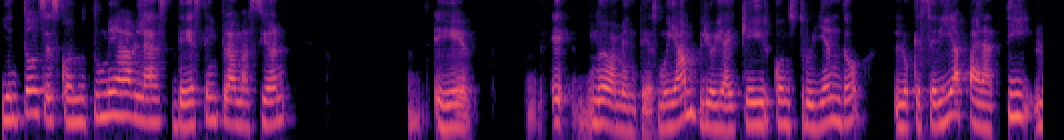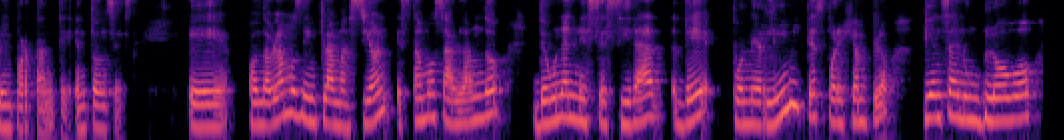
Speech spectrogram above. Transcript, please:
y entonces cuando tú me hablas de esta inflamación, eh, eh, nuevamente es muy amplio y hay que ir construyendo lo que sería para ti lo importante. Entonces, eh, cuando hablamos de inflamación, estamos hablando de una necesidad de poner límites, por ejemplo, piensa en un globo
